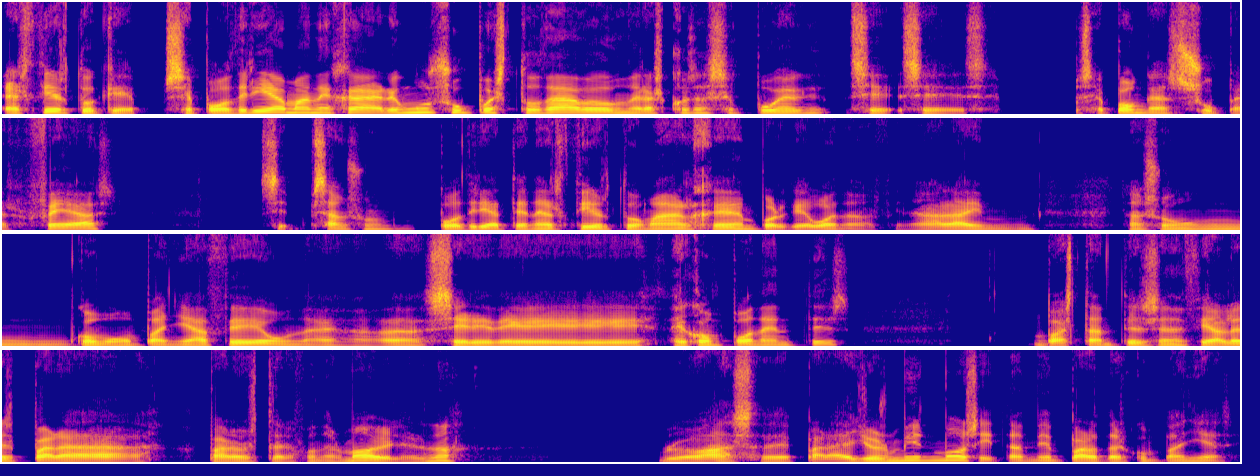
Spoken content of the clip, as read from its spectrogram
es cierto que se podría manejar en un supuesto dado donde las cosas se, pueden, se, pongan súper feas. Samsung podría tener cierto margen porque, bueno, al final hay Samsung como compañía hace una serie de, componentes bastante esenciales para, para los teléfonos móviles, ¿no? Lo hace para ellos mismos y también para otras compañías.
